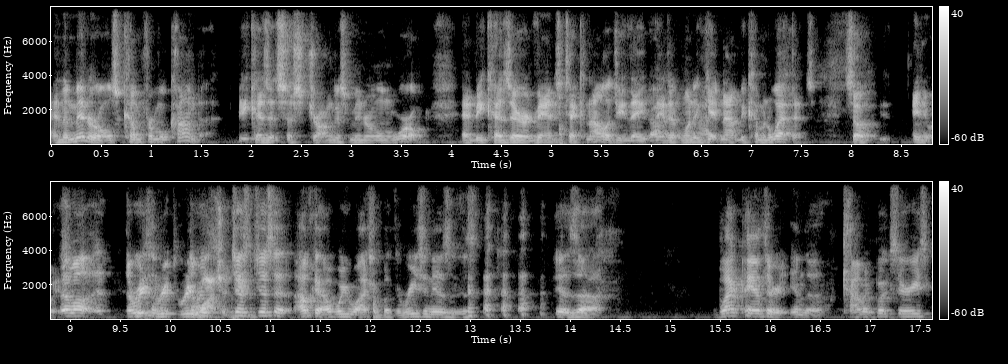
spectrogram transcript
and the minerals come from Wakanda. because it's the strongest mineral in the world, and because they're advanced technology, they, they didn't want it getting out and becoming weapons. So, anyways, Well, the reason re- the rewatch reason- it, Just, just okay, I'll rewatch it. But the reason is, is, is uh, Black Panther in the comic book series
